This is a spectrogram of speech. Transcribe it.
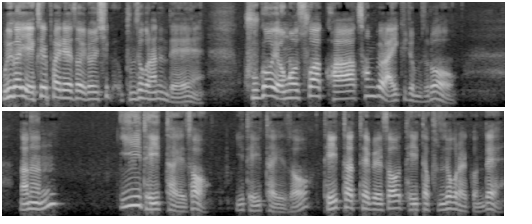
우리가 이 엑셀 파일에서 이런 식 분석을 하는데 국어, 영어, 수학, 과학, 성별 IQ 점수로 나는 이 데이터에서 이 데이터에서 데이터 탭에서 데이터 분석을 할 건데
